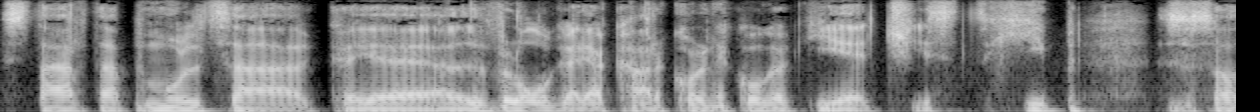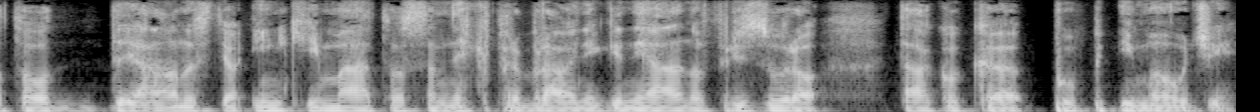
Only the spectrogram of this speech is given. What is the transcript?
start-up mulca, ki je vlogarja, karkoli nekoga, ki je čist hip z vso to dejavnostjo in ki ima, to sem nek prebral, in je genialno frizuro, tako kot pup emoji.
